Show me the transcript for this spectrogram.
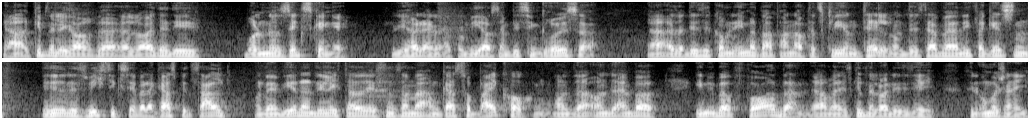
Ja, es gibt natürlich auch äh, Leute, die wollen nur sechs Gänge. Und die halt ein- von mir aus ein bisschen größer. Ja, also das kommt immer darauf an, auf das Klientel. Und das darf man ja nicht vergessen, das ist ja das Wichtigste, weil der Gast bezahlt. Und wenn wir natürlich da jetzt, sagen wir, am Gast vorbeikochen und, äh, und einfach ihm überfordern, ja, weil es gibt ja Leute, die sind unwahrscheinlich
